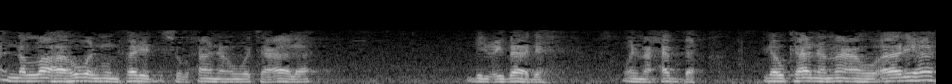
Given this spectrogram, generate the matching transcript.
أن الله هو المنفرد سبحانه وتعالى بالعبادة والمحبة. لو كان معه آلهة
